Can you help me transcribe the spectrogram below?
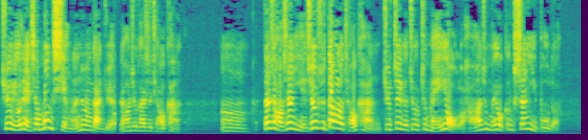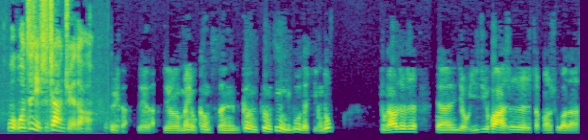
就有点像梦醒了那种感觉，然后就开始调侃，嗯，但是好像也就是到了调侃，就这个就就没有了，好像就没有更深一步的，我我自己是这样觉得哈。对的，对的，就没有更深、更更进一步的行动，主要就是嗯有一句话是怎么说的？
